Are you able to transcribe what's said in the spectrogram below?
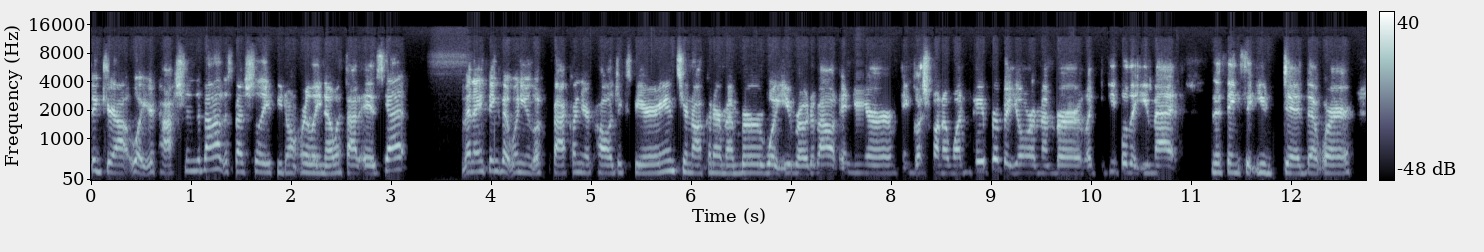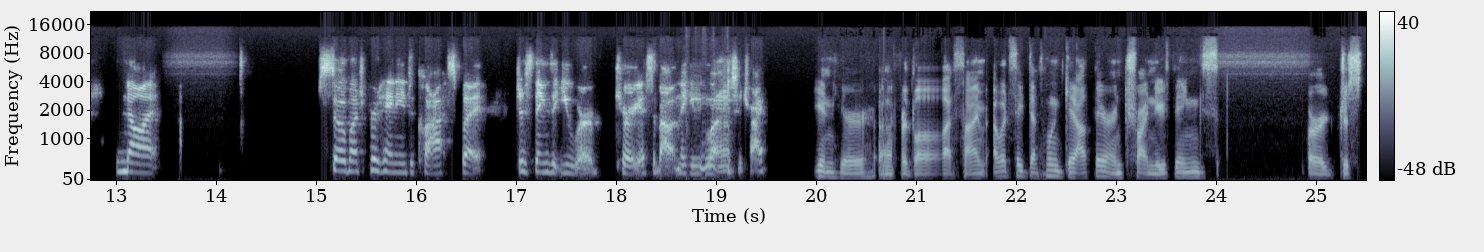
figure out what you're passionate about, especially if you don't really know what that is yet. And I think that when you look back on your college experience, you're not going to remember what you wrote about in your English 101 paper, but you'll remember like the people that you met and the things that you did that were not so much pertaining to class, but just things that you were curious about and that you wanted to try. Ian here uh, for the last time, I would say definitely get out there and try new things, or just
